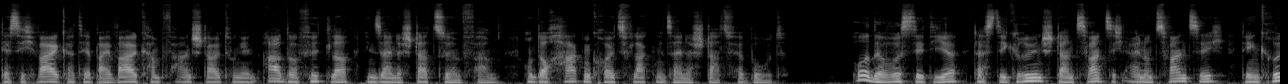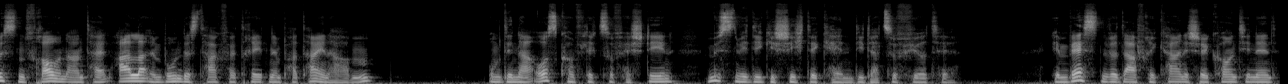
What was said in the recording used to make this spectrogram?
der sich weigerte, bei Wahlkampfveranstaltungen Adolf Hitler in seiner Stadt zu empfangen und auch Hakenkreuzflaggen in seiner Stadt verbot. Oder wusstet ihr, dass die Grünen Stand 2021 den größten Frauenanteil aller im Bundestag vertretenen Parteien haben? Um den Nahostkonflikt zu verstehen, müssen wir die Geschichte kennen, die dazu führte. Im Westen wird der afrikanische Kontinent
